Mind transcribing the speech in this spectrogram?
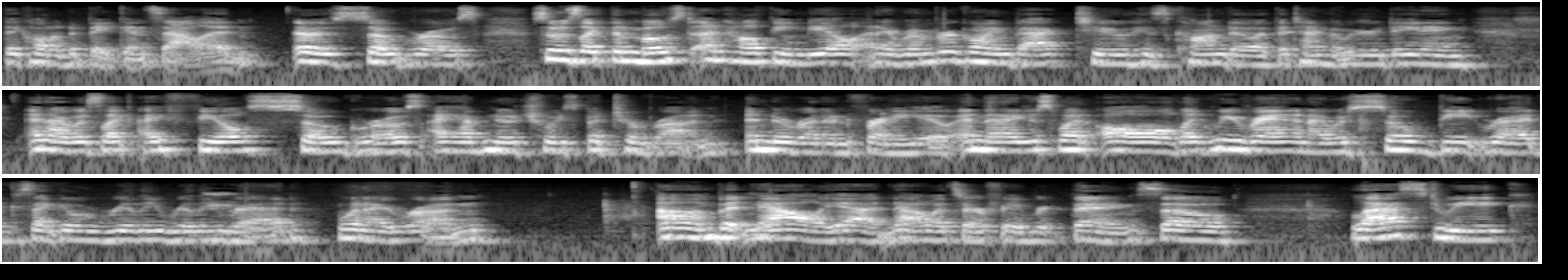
They called it a bacon salad. It was so gross. So it was like the most unhealthy meal. And I remember going back to his condo at the time that we were dating and I was like, I feel so gross. I have no choice but to run and to run in front of you. And then I just went all like we ran, and I was so beet red because I go really, really red when I run. Um, but now, yeah, now it's our favorite thing. So last week,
